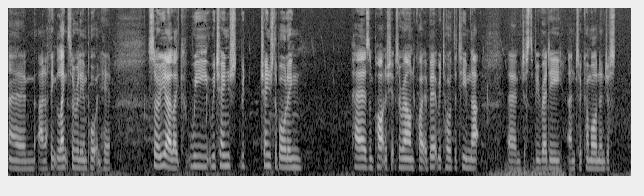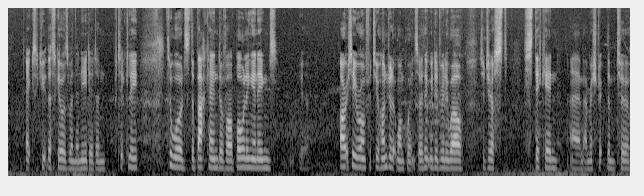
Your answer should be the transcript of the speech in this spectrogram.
um, and I think lengths are really important here. So yeah, like we we changed we changed the bowling pairs and partnerships around quite a bit. We told the team that um, just to be ready and to come on and just execute their skills when they're needed, and particularly towards the back end of our bowling innings. Yeah. RHC were on for 200 at one point, so I think we did really well to just stick in um, and restrict them to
